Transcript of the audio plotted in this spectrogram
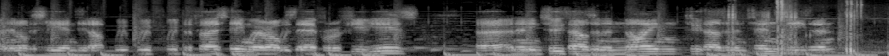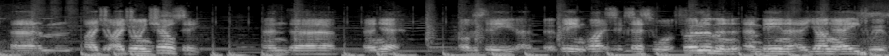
and then obviously ended up with, with, with, the first team where I was there for a few years. Uh, and then in 2009, 2010 season, um, I, I, joined Chelsea, and uh, and yeah, obviously uh, being quite successful at Fulham and, and being at a young age with,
